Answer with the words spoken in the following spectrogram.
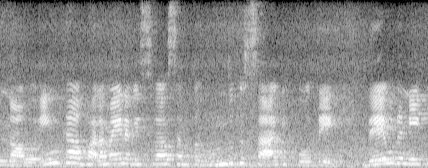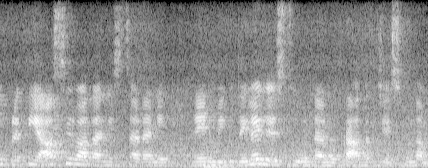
ఉన్నావో ఇంకా బలమైన విశ్వాసంతో ముందుకు సాగిపోతే దేవుడు నీకు ప్రతి ఆశీర్వాదాన్ని ఇస్తాడని నేను మీకు తెలియజేస్తూ ఉన్నాను. ప్రార్థన చేసుకుందాం.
